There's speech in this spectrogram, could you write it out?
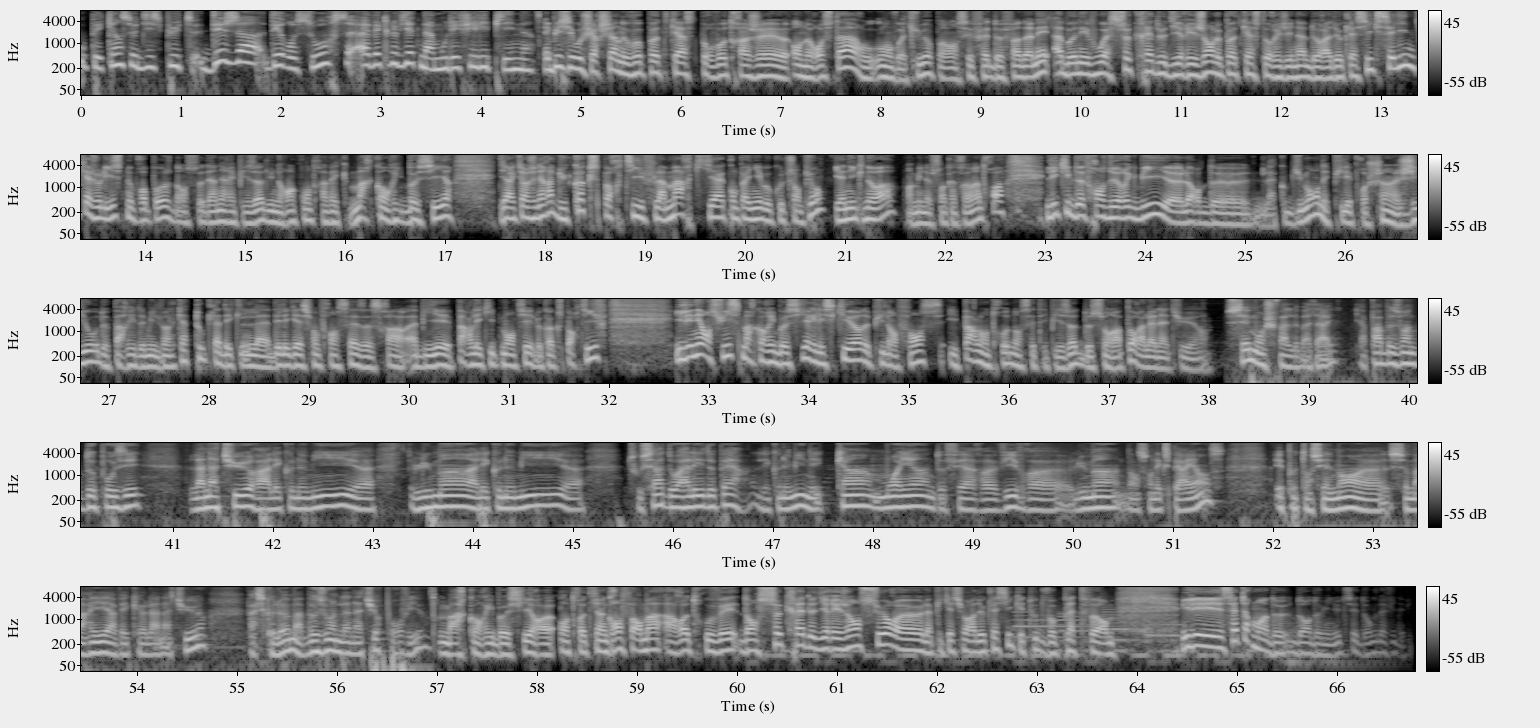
où Pékin se dispute déjà des ressources avec le Vietnam ou les Philippines. Et puis si vous cherchez un nouveau podcast pour vos trajets en Eurostar ou en voiture pendant ces fêtes de fin d'année, abonnez-vous à Secret de dirigeant, le podcast original de Radio Classique. Céline Cajolis nous propose dans ce dernier épisode une rencontre avec Marc-Henri Bossir, directeur général du Coq Sportif, la marque qui a accompagné beaucoup de champions. Yannick Noah en 1983, L'équipe de France de rugby euh, lors de la Coupe du Monde et puis les prochains JO de Paris 2024. Toute la, délégation française sera habillée par l'équipementier, le coq sportif. Il est né en Suisse, Marc-Henri Bossier, il est skieur depuis l'enfance. Il parle entre autres dans cet épisode de son rapport à la nature. C'est mon cheval de bataille. Il n'y a pas besoin d'opposer la nature à l'économie, euh, l'humain à l'économie. Euh, tout ça doit aller de pair. L'économie n'est qu'un moyen de faire euh, vivre l'humain dans son expérience et potentiellement se marier avec la nature, parce que l'homme a besoin de la nature pour vivre. Marc-Henri Bossir, entretien grand format à retrouver dans Secret de dirigeant sur l'application Radio Classique et toutes vos plateformes. Il est 7h moins 2 dans deux minutes, c'est donc David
